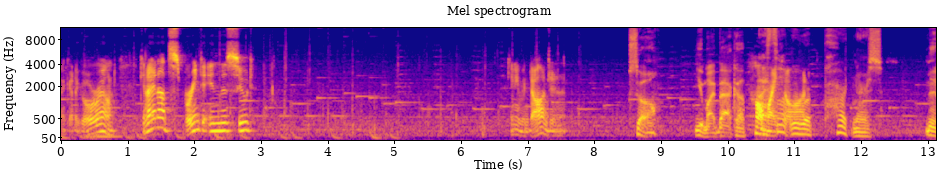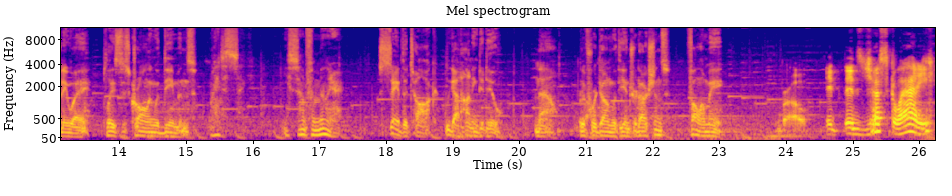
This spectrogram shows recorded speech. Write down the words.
I gotta go around. Can I not sprint in this suit? Can't even dodge in it. So, you might back up. Oh I my thought god. we were partners. Anyway, place is crawling with demons. Wait a second. You sound familiar. Save the talk. We got hunting to do. Now, if we're done with the introductions, follow me. Bro, it, it's just Gladdy.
